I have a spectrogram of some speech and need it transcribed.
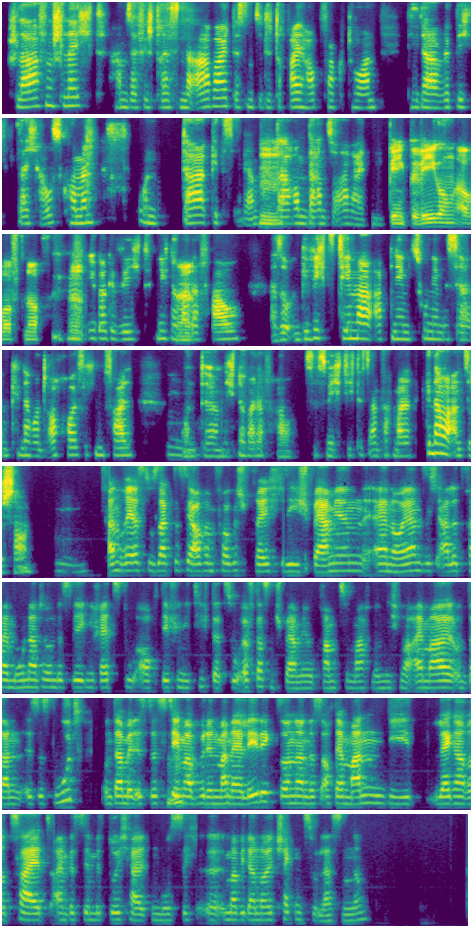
schlafen schlecht, haben sehr viel Stress in der Arbeit. Das sind so die drei Hauptfaktoren, die da wirklich gleich rauskommen. Und da geht es mhm. darum, daran zu arbeiten. Wenig Bewegung auch oft noch. Mhm, ja. Übergewicht, nicht nur ja. bei der Frau, also ein Gewichtsthema, abnehmen, zunehmen ist ja im Kinderwunsch auch häufig ein Fall mhm. und äh, nicht nur bei der Frau. Es ist wichtig, das einfach mal genauer anzuschauen. Mhm. Andreas, du sagtest ja auch im Vorgespräch, die Spermien erneuern sich alle drei Monate und deswegen rätst du auch definitiv dazu, öfters ein Spermiogramm zu machen und nicht nur einmal und dann ist es gut und damit ist das mhm. Thema für den Mann erledigt, sondern dass auch der Mann die längere Zeit ein bisschen mit durchhalten muss, sich äh, immer wieder neu checken zu lassen. Ne?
